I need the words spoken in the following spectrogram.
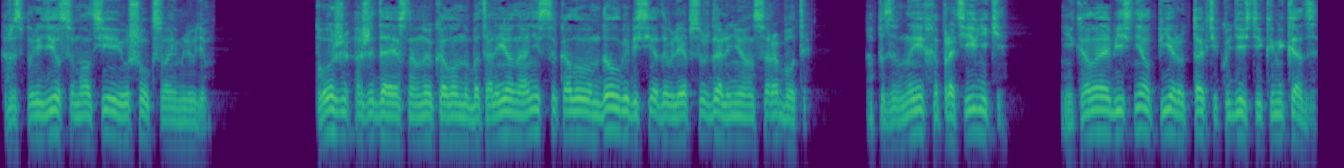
Распорядился Малтье и ушел к своим людям. Позже, ожидая основную колонну батальона, они с Соколовым долго беседовали и обсуждали нюансы работы. О позывных, о противнике. Николай объяснял Пьеру тактику действий камикадзе.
